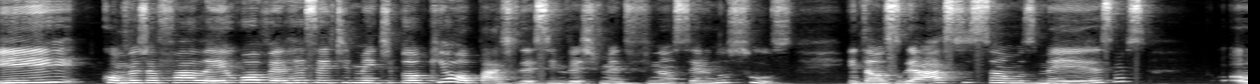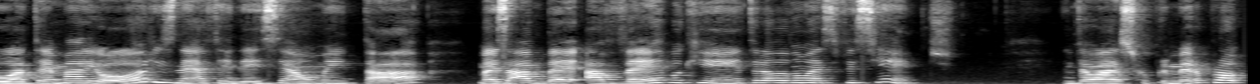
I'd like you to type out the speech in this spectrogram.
e, como eu já falei, o governo recentemente bloqueou parte desse investimento financeiro no SUS. Então, os gastos são os mesmos, ou até maiores, né? A tendência é aumentar, mas a, a verba que entra ela não é suficiente. Então, acho que o primeiro pro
